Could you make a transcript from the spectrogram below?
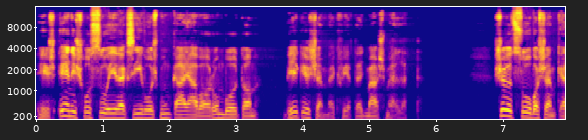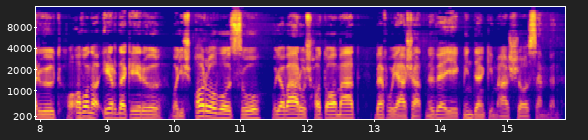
és én is hosszú évek szívós munkájával romboltam, békésen megfért egymás mellett. Sőt, szóba sem került, ha Avana érdekéről, vagyis arról volt szó, hogy a város hatalmát befolyását növeljék mindenki mással szemben.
